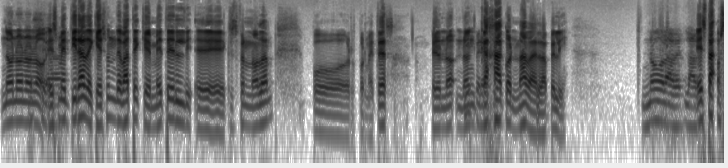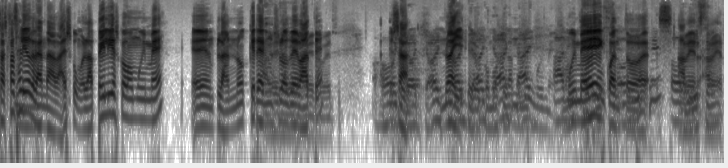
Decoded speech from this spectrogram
No, no, no, O no. sea- Es mentira de que es un debate que mete el, eh, Christopher Nolan por, por meter. Pero no, no Sí, pero- encaja con nada en la peli. No, la, la... Esta, o sea, está salido de la nada. Es como la peli es como muy me. En plan, no crea ni un solo a ver, debate. a ver. Oye, sea, no hay- muy me. ha Muy dicho me en cuanto a... A ver, a ver,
